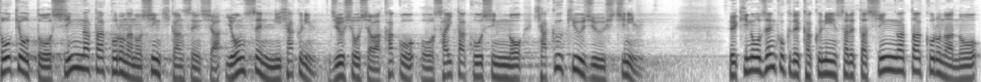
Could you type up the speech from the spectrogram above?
東京都新型コロナの新規感染者4200人。重症者は過去最多更新の197人。昨日全国で確認された新型コロナの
